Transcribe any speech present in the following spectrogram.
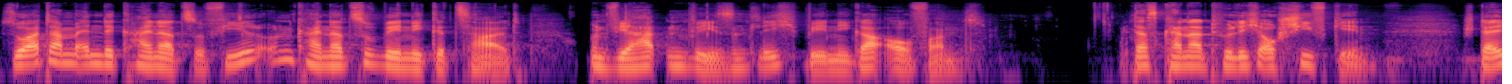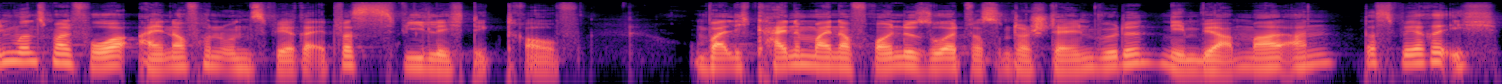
So hat am Ende keiner zu viel und keiner zu wenig gezahlt und wir hatten wesentlich weniger Aufwand. Das kann natürlich auch schiefgehen. Stellen wir uns mal vor, einer von uns wäre etwas zwielichtig drauf. Und weil ich keinem meiner Freunde so etwas unterstellen würde, nehmen wir mal an, das wäre ich.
